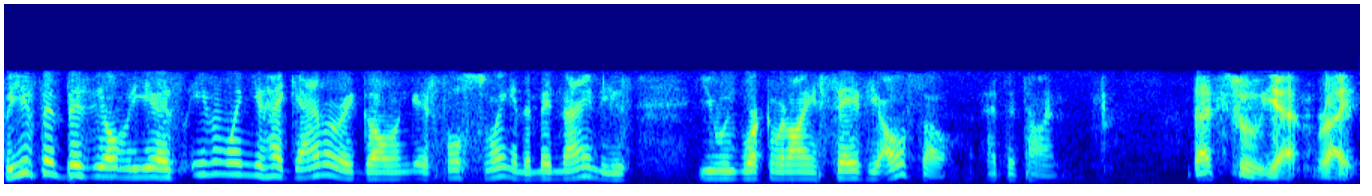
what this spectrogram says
but you've been busy over the years. Even when you had Gamma Ray going at full swing in the mid '90s, you were working with Iron Savior also at the time. That's true. Yeah, right.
